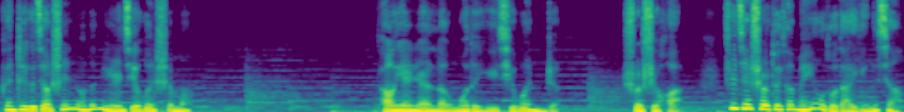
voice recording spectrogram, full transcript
跟这个叫申荣的女人结婚是吗？唐嫣然冷漠的语气问着。说实话，这件事对他没有多大影响，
